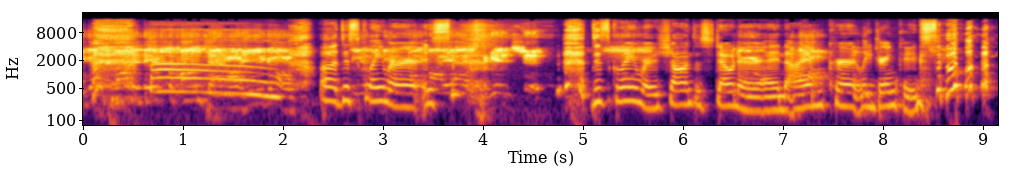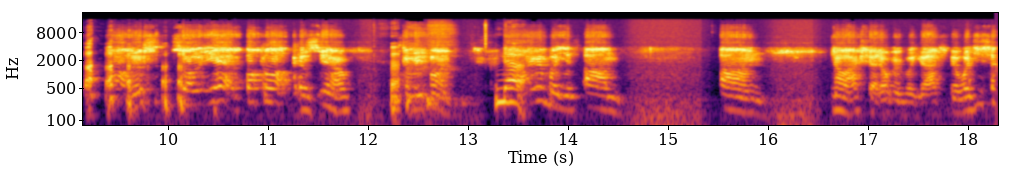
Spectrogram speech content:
You guys want to dance the content? Well, you go. Uh, disclaimer. disclaimer: Sean's a stoner, and I'm currently drinking. So. So yeah, buckle up because you know it's gonna be fun. No, I remember you. Um, um. No, actually, I don't remember what you asked me. What did you say?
